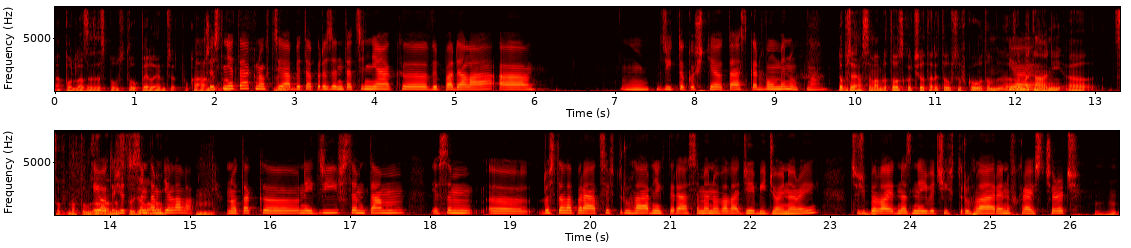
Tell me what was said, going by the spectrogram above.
na podlaze ze spoustou pilin, předpokládám. Přesně to... tak, no chci, ne. aby ta prezentace nějak eh, vypadala a hm, Vzít to koště je otázka dvou minut, no. Dobře, já jsem vám do toho skočil tady tou vsuvkou o tom jo, zametání. Jo. Co na tom Jo, takže co dělala? jsem tam dělala? Hmm. No tak uh, nejdřív jsem tam, já jsem uh, dostala práci v truhlárně, která se jmenovala JB Joinery, což byla jedna z největších truhláren v Christchurch. Hmm.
